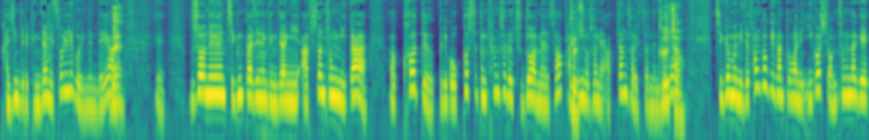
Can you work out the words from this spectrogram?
관심들이 굉장히 쏠리고 있는데요. 네. 예. 우선은 지금까지는 굉장히 앞선 총리가 어, 쿼드 그리고 오커스 등 창설을 주도하면서 반중 그렇죠. 노선에 그렇죠. 앞장서 있었는데요. 그렇죠. 지금은 이제 선거 기간 동안에 이것이 엄청나게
